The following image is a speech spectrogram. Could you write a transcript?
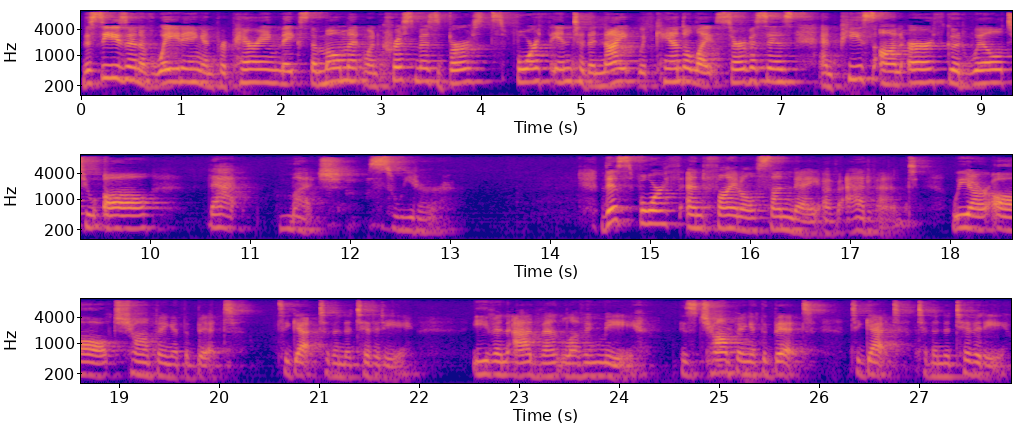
The season of waiting and preparing makes the moment when Christmas bursts forth into the night with candlelight services and peace on earth, goodwill to all, that much sweeter. This fourth and final Sunday of Advent, we are all chomping at the bit to get to the Nativity. Even Advent loving me is chomping at the bit to get to the Nativity.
